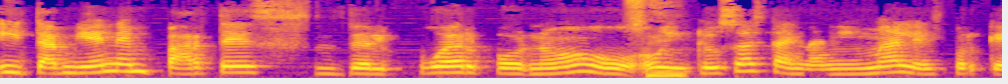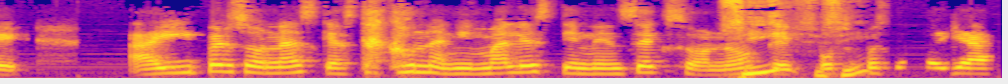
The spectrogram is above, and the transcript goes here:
y también en partes del cuerpo, ¿no? O, Sí. o incluso hasta en animales, porque hay personas que hasta con animales tienen sexo, ¿no? Sí, que sí, por sí. supuesto esto ya,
